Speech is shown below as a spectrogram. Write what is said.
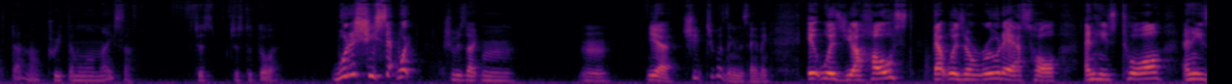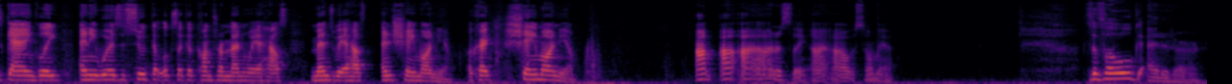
I don't know, treat them a little nicer. Just, just a thought. What did she say? What? She was like, mm, mm. Yeah, she, she wasn't going to say anything. It was your host that was a rude asshole, and he's tall, and he's gangly, and he wears a suit that looks like it comes from men's Wearhouse, men's Wearhouse, and shame on you, okay? Shame on you. I'm, I, I honestly, I, I was so mad. The Vogue editor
